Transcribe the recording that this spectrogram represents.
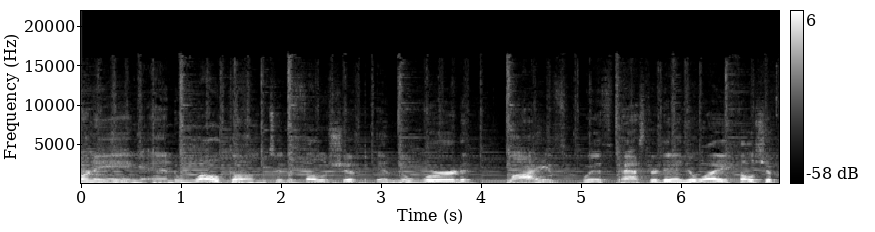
morning and welcome to the Fellowship in the Word Live with Pastor Daniel White. Fellowship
